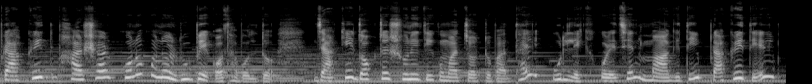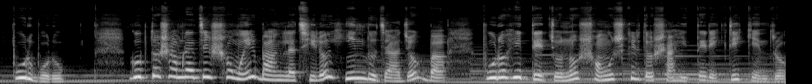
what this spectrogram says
প্রাকৃত ভাষার কোনো কোনো রূপে কথা বলতো, যাকে ডক্টর সুনীতি কুমার চট্টোপাধ্যায় উল্লেখ করেছেন মাগধী প্রাকৃতের পূর্বরূপ। গুপ্ত সাম্রাজ্যের সময় বাংলা ছিল হিন্দু যাজক বা পুরোহিতদের জন্য সংস্কৃত সাহিত্যের একটি কেন্দ্র,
